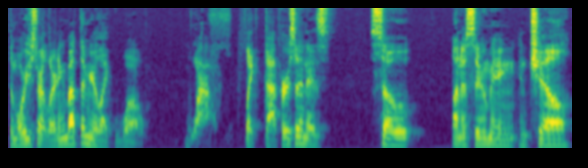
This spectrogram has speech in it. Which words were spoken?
the more you start learning about them, you're like, whoa, wow. Like that person is so unassuming and chill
